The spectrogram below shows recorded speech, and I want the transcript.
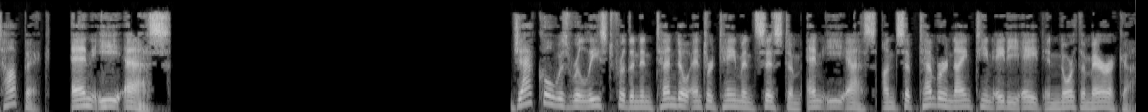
Topic: NES. Jackal was released for the Nintendo Entertainment System on September 1988 in North America.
